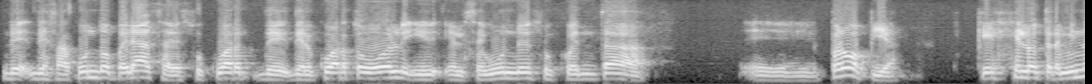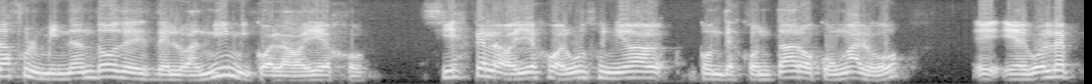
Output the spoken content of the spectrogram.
de, Facundo Peraza, de su del cuarto gol y el segundo en su cuenta eh, propia, que es que lo termina fulminando desde lo anímico a la Vallejo. Si es que la Vallejo algún soñaba con descontar o con algo, eh, el gol de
